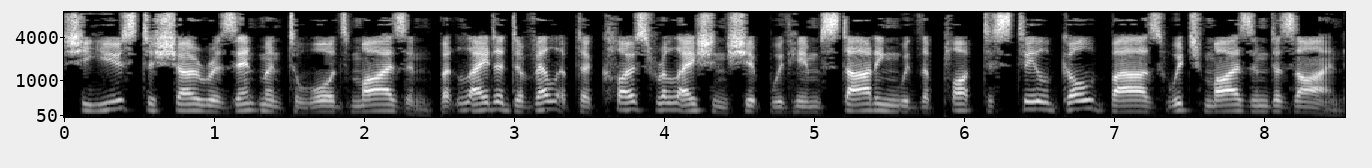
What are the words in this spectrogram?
She used to show resentment towards Mason but later developed a close relationship with him starting with the plot to steal gold bars which Mason designed.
